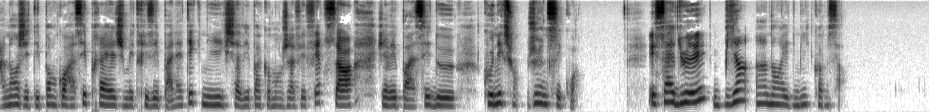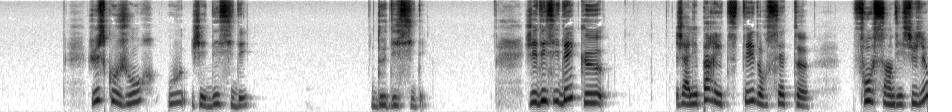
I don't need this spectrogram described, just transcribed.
Ah non, j'étais pas encore assez prête, je maîtrisais pas la technique, je savais pas comment j'avais faire ça, j'avais pas assez de connexion, je ne sais quoi. Et ça a duré bien un an et demi comme ça. Jusqu'au jour où j'ai décidé de décider. J'ai décidé que j'allais pas rester dans cette fausse indécision.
